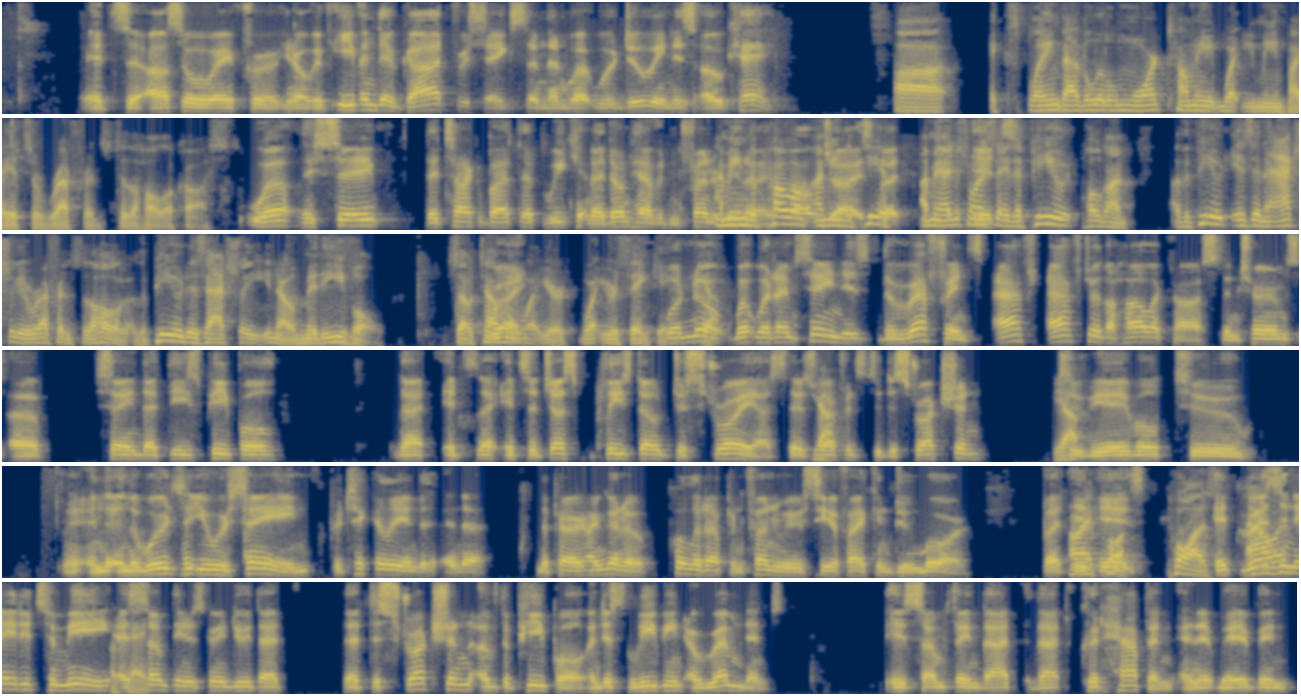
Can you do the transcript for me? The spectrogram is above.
it's also a way for you know if even their God forsakes them, then what we're doing is okay. Uh, explain that a little more. Tell me what you mean by it's a reference to the Holocaust. Well, they say they talk about that weekend. I don't have it in front of me. I mean, and the poem. I mean, the piyut. but I mean, I just want to say the piyut. Hold on, uh, the piyut isn't actually a reference to the Holocaust. The piyut is actually, you know, medieval. So tell me what you're what you're thinking. Well, no, Yeah. but what I'm saying is the reference af- after the Holocaust in terms of saying that these people that it's a, it's a just please don't destroy us. There's Yeah. reference to destruction Yeah. to be able to, and and the words that you were saying, particularly in the in the the paragraph, I'm going to pull it up in front of me to see if I can do more. But All it right, is pause. pause. it Alan? resonated to me as something that's going to do that that destruction of the people and just leaving a remnant is something that that could happen and it may have been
